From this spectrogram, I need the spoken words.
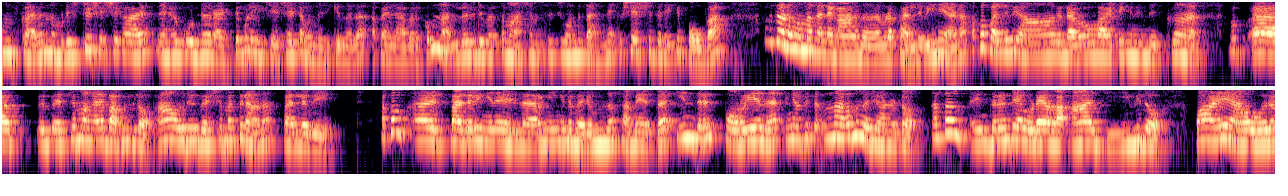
നമസ്കാരം. നമ്മുടെ ഇഷ്ടവിശേഷങ്ങളായ സ്നേഹക്കൂടിന് ഒരു അടിപൊളി വിശേഷമായിട്ട് വന്നിരിക്കുന്നത്. അപ്പൊ എല്ലാവർക്കും നല്ലൊരു ദിവസം ആശംസിച്ചുകൊണ്ട് തന്നെ വിശേഷത്തിലേക്ക് പോകാം. അപ്പൊ തുടങ്ങുമ്പോൾ തന്നെ കാണുന്നത് നമ്മുടെ പല്ലവിനെയാണ്. അപ്പൊ പല്ലവി ആകെ ഡറായിട്ട് ഇങ്ങനെ നിൽക്കുകയാണ്. അപ്പൊ വെച്ചമ്മ അങ്ങനെ പറഞ്ഞല്ലോ ആ ഒരു വിഷമത്തിലാണ് പല്ലവി. അപ്പം പല്ലവി ഇങ്ങനെ എഴുന്നേറങ്ങി ഇങ്ങനെ വരുന്ന സമയത്ത് ഇന്ദ്രൻ പുറകേന്ന് ഇങ്ങോട്ട് നടന്നു വരികയാണ് കേട്ടോ. അപ്പം ഇന്ദ്രന്റെ കൂടെയുള്ള ആ ജീവിതവും പഴയ ആ ഓരോ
